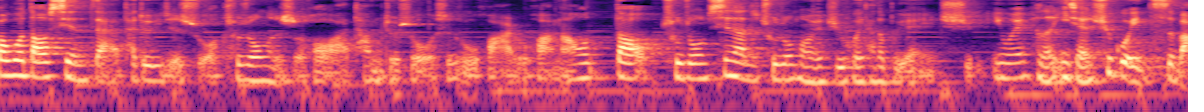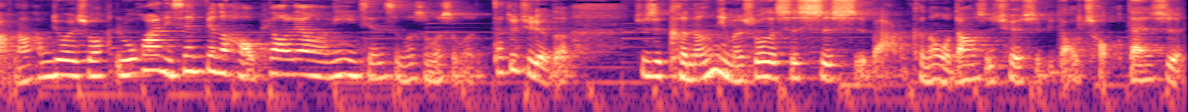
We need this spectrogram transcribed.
包括到现在，他就一直说初中的时候啊，他们就说我是如花如花。然后到初中现在的初中同学聚会，他都不愿意去，因为可能以前去过一次吧。然后他们就会说如花，你现在变得好漂亮，你以前什么什么什么，他就觉得就是可能你们说的是事实吧，可能我当时确实比较丑，但是。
